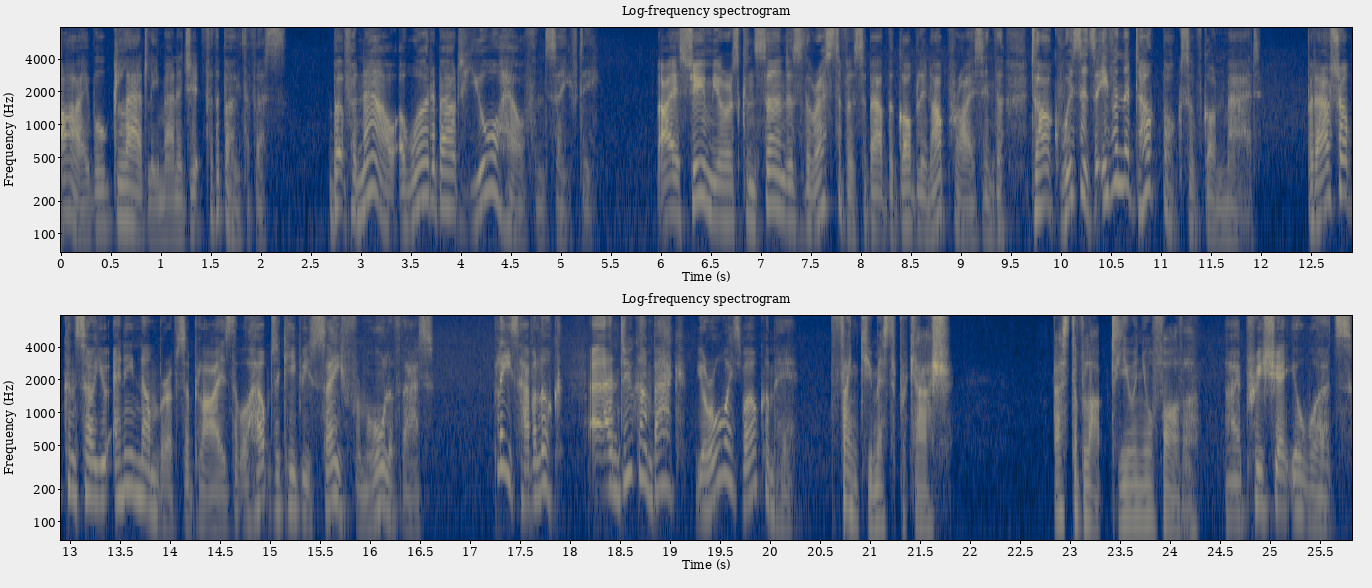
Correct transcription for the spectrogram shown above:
I will gladly manage it for the both of us. But for now, a word about your health and safety. I assume you're as concerned as the rest of us about the Goblin Uprising, the Dark Wizards, even the Dugbogs have gone mad. But our shop can sell you any number of supplies that will help to keep you safe from all of that. Please have a look, and do come back. You're always welcome here. Thank you, Mr. Prakash. Best of luck to you and your father. I appreciate your words.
